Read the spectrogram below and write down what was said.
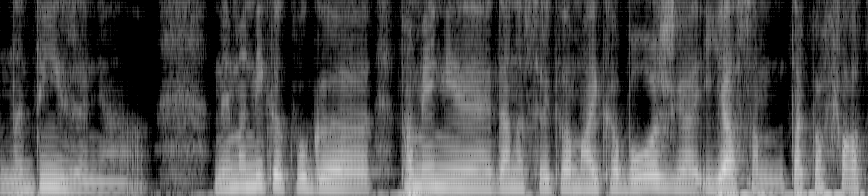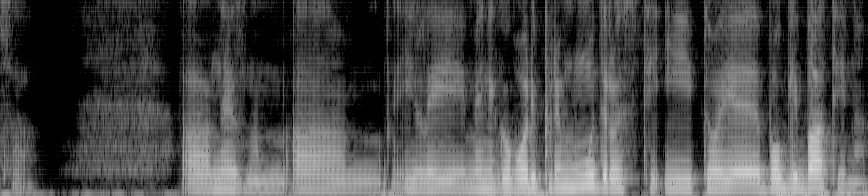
nadizanja, nema nikakvog, pa meni je danas rekla majka Božja i ja sam takva faca. A, ne znam, ili meni govori premudrost i to je Bog i batina.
